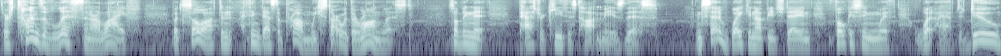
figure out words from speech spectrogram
There's tons of lists in our life, but so often I think that's the problem. We start with the wrong list. Something that Pastor Keith has taught me is this. Instead of waking up each day and focusing with what I have to do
